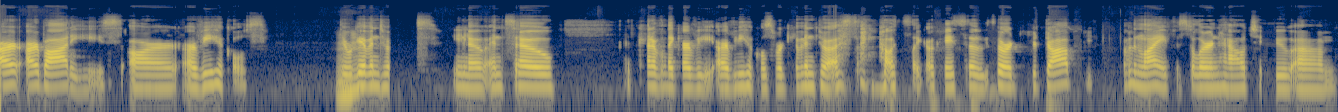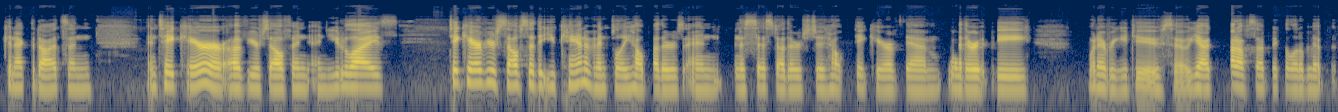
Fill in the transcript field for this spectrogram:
our our bodies are our vehicles. They were Mhm. given to us, you know, and so it's kind of like our our vehicles were given to us. And now it's like, okay, so so our your job your job in life is to learn how to um, connect the dots and and take care of yourself and and utilize take care of yourself so that you can eventually help others and, and assist others to help take care of them, whether it be whatever you do. So yeah, got off subject a little bit, but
